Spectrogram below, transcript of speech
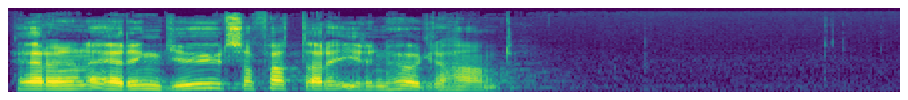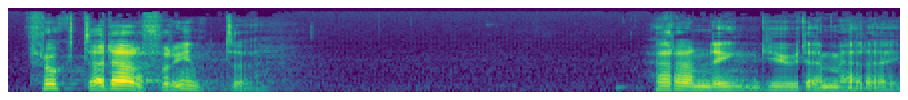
Herren är din Gud som fattar dig i din högra hand. Frukta därför inte. Herren din Gud är med dig.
